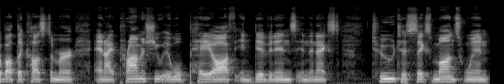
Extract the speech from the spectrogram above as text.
about the customer, and I promise you, it will pay off in dividends in the next two to six months when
